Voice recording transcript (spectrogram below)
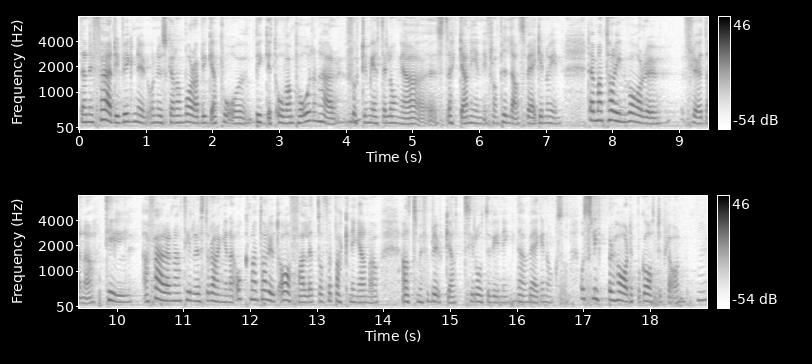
Den är färdigbyggd nu och nu ska de bara bygga på bygget ovanpå den här 40 mm. meter långa eh, sträckan in från Pildammsvägen och in. Där man tar in varu varuflödena till affärerna, till restaurangerna och man tar ut avfallet och förpackningarna och allt som är förbrukat till återvinning den vägen också. Och slipper ha det på gatuplan. Mm.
